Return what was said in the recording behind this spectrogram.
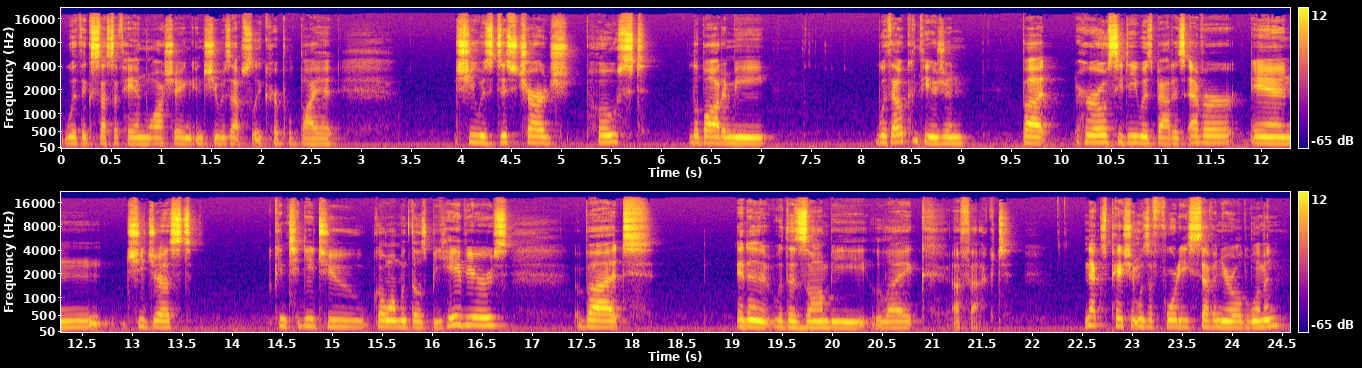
with excessive hand washing, and she was absolutely crippled by it. She was discharged post lobotomy without confusion, but her OCD was bad as ever, and she just continued to go on with those behaviors, but in a, with a zombie like effect. Next patient was a 47 year old woman.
